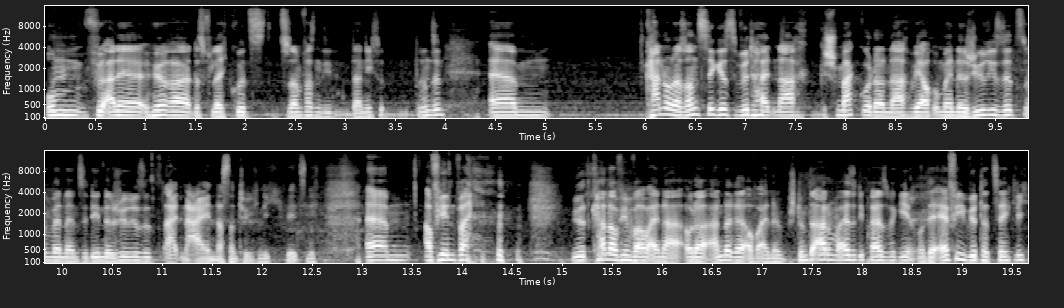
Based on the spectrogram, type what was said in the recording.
um für alle Hörer das vielleicht kurz zusammenfassen, die da nicht so drin sind. Ähm, kann oder sonstiges wird halt nach Geschmack oder nach wer auch immer in der Jury sitzt und wenn dein CD in der Jury sitzt, nein, nein das natürlich nicht, ich will jetzt nicht. Ähm, auf jeden Fall wird, kann auf jeden Fall auf eine oder andere auf eine bestimmte Art und Weise die Preise vergehen und der Effi wird tatsächlich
